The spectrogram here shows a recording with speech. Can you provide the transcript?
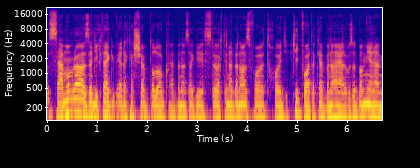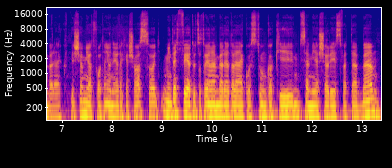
Számomra az egyik legérdekesebb dolog ebben az egész történetben az volt, hogy kik voltak ebben a hálózatban, milyen emberek. És emiatt volt nagyon érdekes az, hogy mint egy fél tucat olyan emberrel találkoztunk, aki személyesen részt vett ebben,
